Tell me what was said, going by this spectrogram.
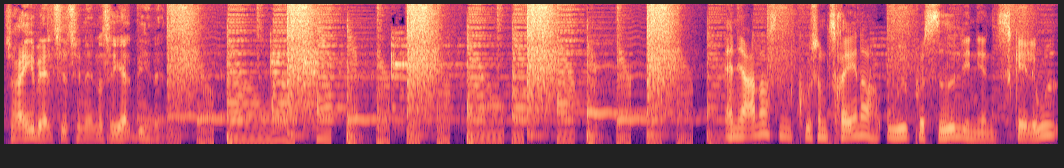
så ringede vi altid til hinanden, og så hjalp vi hinanden. Anja Andersen kunne som træner ude på sidelinjen skælde ud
